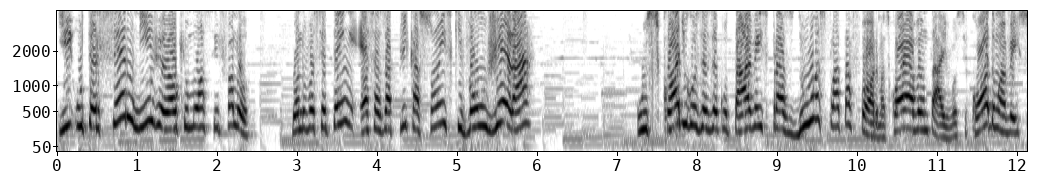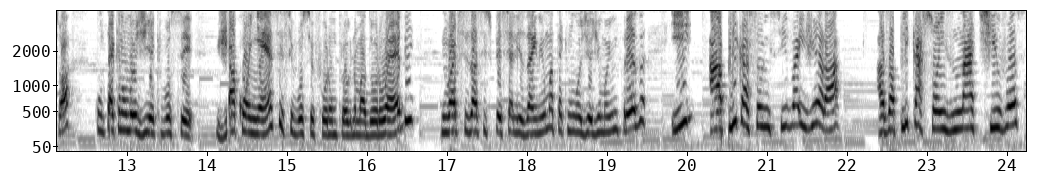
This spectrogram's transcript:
E o terceiro nível é o que o Moacir falou. Quando você tem essas aplicações que vão gerar os códigos executáveis para as duas plataformas. Qual é a vantagem? Você coda uma vez só, com tecnologia que você já conhece, se você for um programador web, não vai precisar se especializar em nenhuma tecnologia de uma empresa, e a aplicação em si vai gerar as aplicações nativas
